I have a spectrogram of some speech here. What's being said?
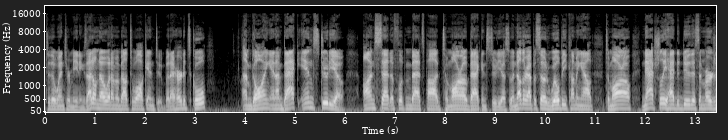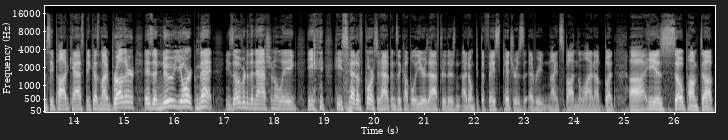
to the winter meetings. I don't know what I'm about to walk into, but I heard it's cool. I'm going and I'm back in studio on set of Flippin' Bats Pod tomorrow, back in studio. So another episode will be coming out tomorrow. Naturally, had to do this emergency podcast because my brother is a New York Met. He's over to the National League. He he said, of course, it happens a couple of years after. There's I don't get to face pitchers every ninth spot in the lineup, but uh, he is so pumped up.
